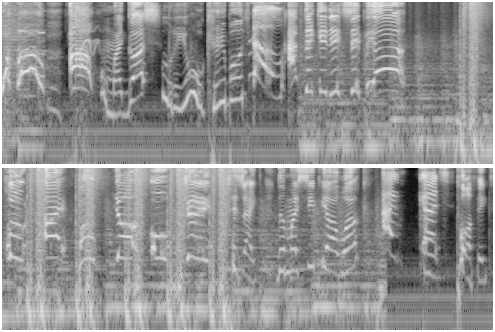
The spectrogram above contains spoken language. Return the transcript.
Woohoo! Oh, oh my gosh. Clute, are you okay, bud? No! I think he needs CPR. Clute, I hope you're okay. That's right. Did my CPR work? I'm good! Perfect.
